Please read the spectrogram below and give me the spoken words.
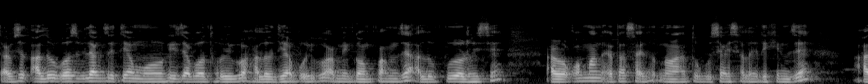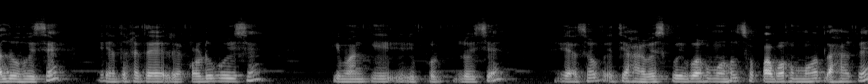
তাৰপিছত আলুৰ গছবিলাক যেতিয়া মৰহি যাব ধৰিব হালধীয়া পৰিব আমি গম পাম যে আলু পুৰঠ হৈছে আৰু অকণমান এটা ছাইডত নৰাটো গুচাই চালে দেখিম যে আলু হৈছে এয়া তেখেতে ৰেকৰ্ডো কৰিছে কিমান কি ৰিপৰ্ট লৈছে। এয়া চাওক এতিয়া হাৰ্ভেষ্ট কৰিবৰ সময় হ'ল চপাবৰ সময়ত লাহেকৈ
